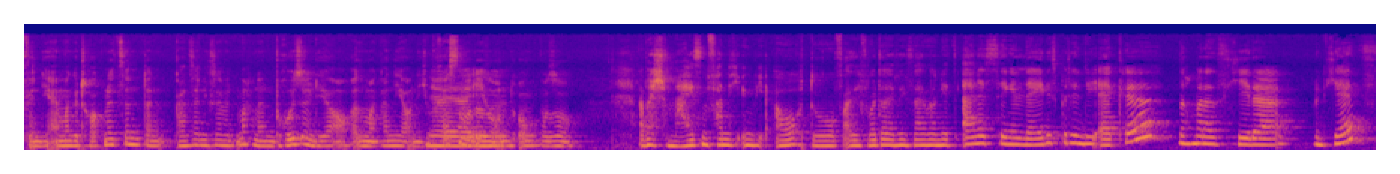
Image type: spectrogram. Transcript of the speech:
wenn die einmal getrocknet sind, dann kannst du ja nichts damit machen. Dann bröseln die ja auch. Also man kann die ja auch nicht Ja, pressen ja, oder so eben. und irgendwo so. Aber schmeißen fand ich irgendwie auch doof. Also ich wollte jetzt nicht sagen, sondern jetzt alle Single Ladies bitte in die Ecke. Nochmal, dass jeder. Und jetzt?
